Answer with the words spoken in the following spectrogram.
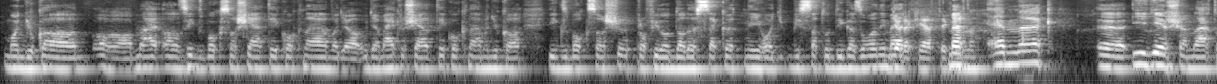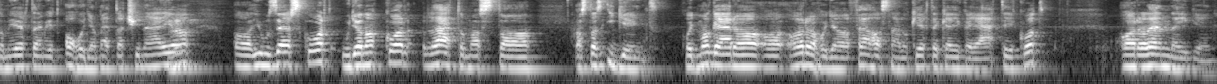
mondjuk a, a, az Xboxos játékoknál, vagy a, ugye a Microsoft játékoknál mondjuk a Xboxos profiloddal összekötni, hogy vissza tud igazolni, mert, mert ennek így én sem látom értelmét, ahogy a meta csinálja hmm. a user score-t, ugyanakkor látom azt, a, azt az igényt, hogy magára, a, arra, hogy a felhasználók értékeljék a játékot, arra lenne igény.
